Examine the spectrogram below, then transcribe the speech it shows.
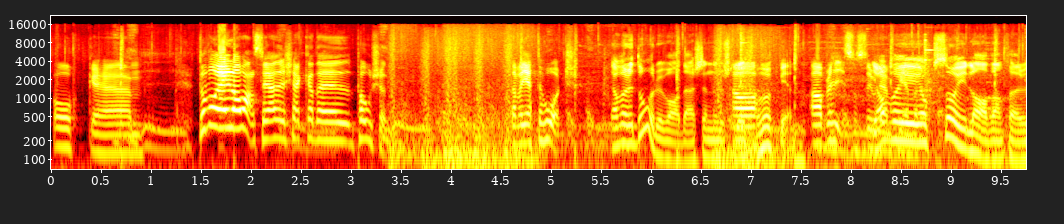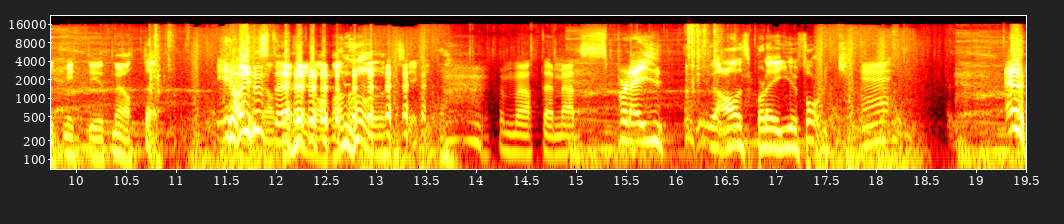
Och ehm, då var jag i lavan så jag käkade potion. Det var jättehårt. ja, var det då du var där sen när du skulle Ja. komma upp igen? Ja precis, Jag var ju också i lavan förut, mitt i ett möte. Ja just det! möte med Splay. Ja, spelar ju folk. Äh!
